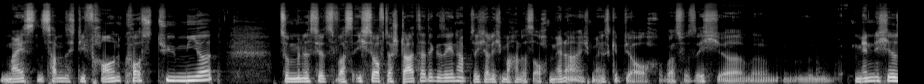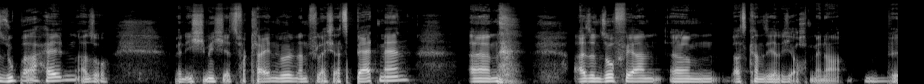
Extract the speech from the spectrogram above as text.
meistens haben sich die Frauen kostümiert. Zumindest jetzt, was ich so auf der Startseite gesehen habe. Sicherlich machen das auch Männer. Ich meine, es gibt ja auch, was weiß ich, äh, männliche Superhelden. Also wenn ich mich jetzt verkleiden würde, dann vielleicht als Batman. Ähm, also insofern, ähm, das kann sicherlich auch Männer betreffen.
